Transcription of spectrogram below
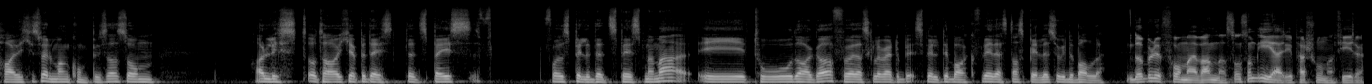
har ikke så veldig mange kompiser som har lyst å ta og kjøpe Dead Space for å spille Dead Space med meg i to dager før jeg skal levere spillet tilbake fordi resten av spillet sugde balle. Da burde du få meg venner, sånn som jeg er i Persona 4.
